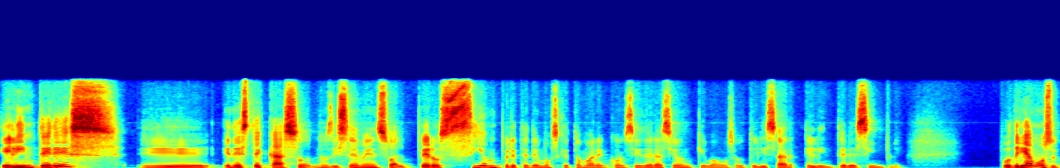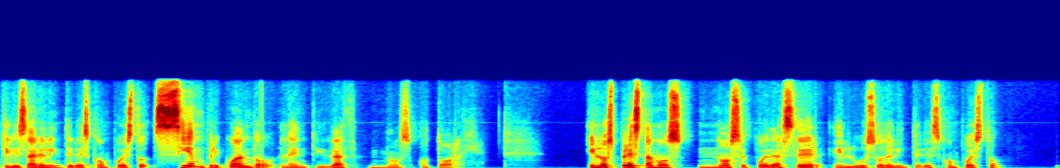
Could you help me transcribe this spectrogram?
El interés, eh, en este caso, nos dice mensual, pero siempre tenemos que tomar en consideración que vamos a utilizar el interés simple. Podríamos utilizar el interés compuesto siempre y cuando la entidad nos otorgue. En los préstamos no se puede hacer el uso del interés compuesto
